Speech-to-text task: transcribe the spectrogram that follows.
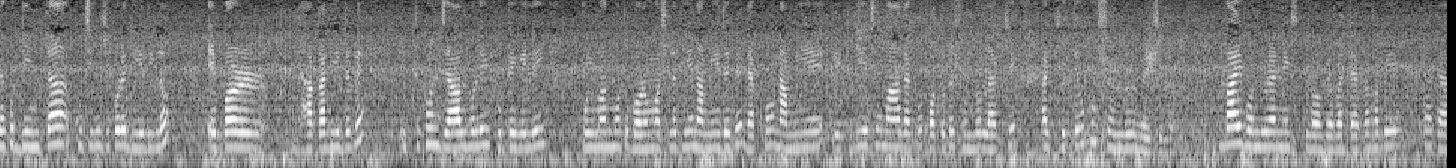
দেখো, ডিমটা কুচি কুচি করে দিয়ে দিল। এরপর ঢাকা দিয়ে দেবে। একটুক্ষণ জাল হলেই, ফুটে গেলেই পরিমাণ মতো গরম মশলা দিয়ে নামিয়ে দেবে। দেখো, নামিয়ে রেখে দিয়েছে মা। দেখো কতটা সুন্দর লাগছে। আর খেতেও খুব সুন্দর হয়েছিল। বাই বন্ধুরা নেক্সট ব্লগে আবার দেখা হবে। টাটা।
